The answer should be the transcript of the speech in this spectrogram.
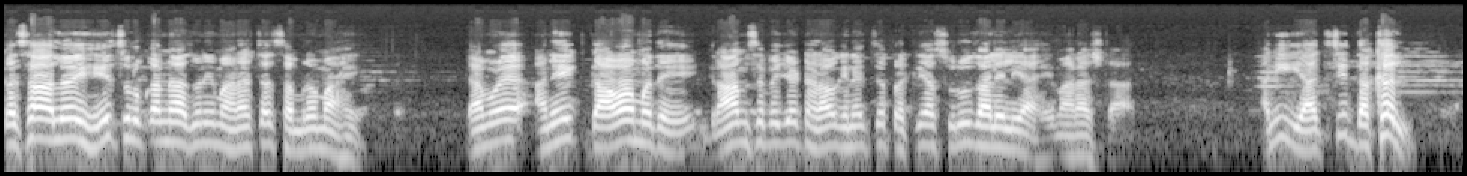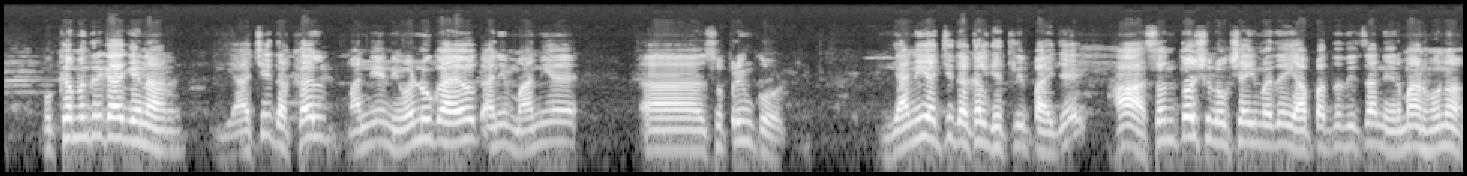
कसं आलं हेच लोकांना अजूनही महाराष्ट्रात संभ्रम आहे. त्यामुळे अनेक गावामध्ये ग्रामसभेचे ठराव घेण्याची प्रक्रिया सुरू झालेली आहे महाराष्ट्रात. आणि याची दखल मुख्यमंत्री काय घेणार? याची दखल माननीय निवडणूक आयोग आणि माननीय सुप्रीम कोर्ट यांनी याची दखल घेतली पाहिजे. हा असंतोष लोकशाहीमध्ये या पद्धतीचा निर्माण होणं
